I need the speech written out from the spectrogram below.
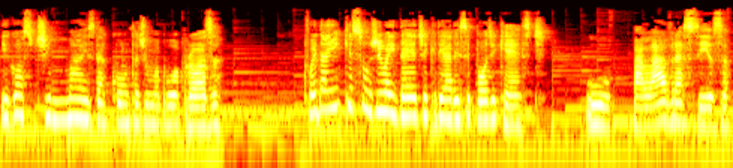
E gosto demais da conta de uma boa prosa. Foi daí que surgiu a ideia de criar esse podcast, o Palavra Acesa.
